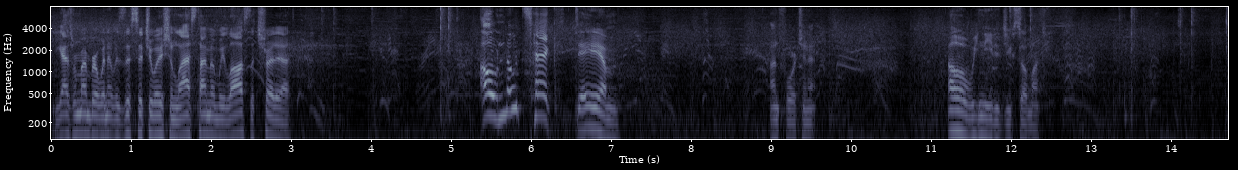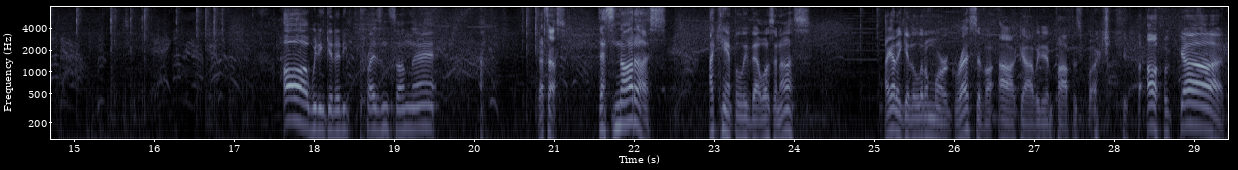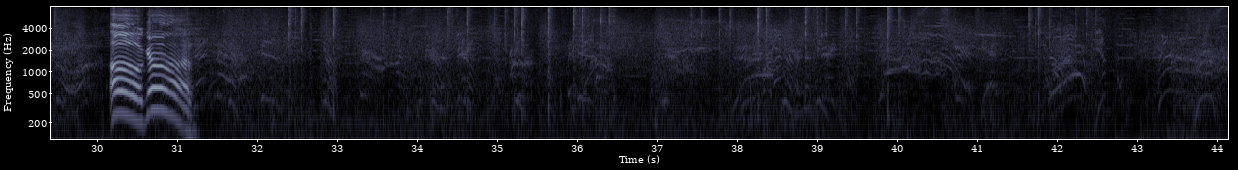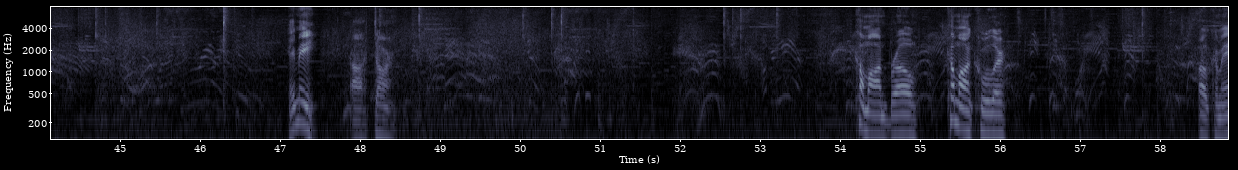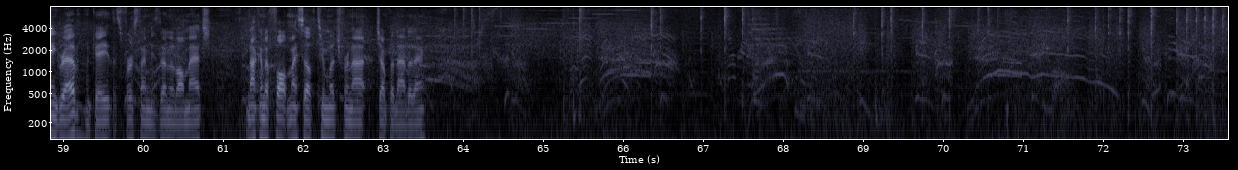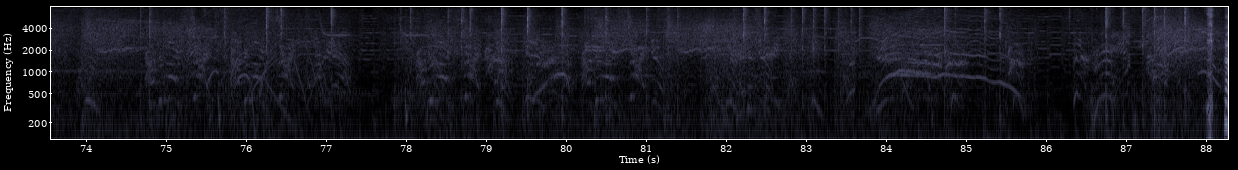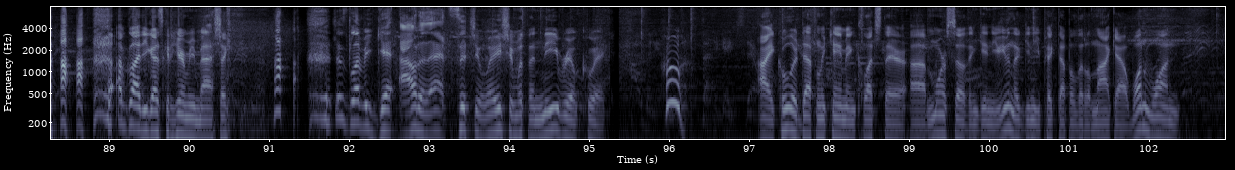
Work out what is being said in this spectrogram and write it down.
You guys remember when it was this situation last time and we lost? Let's try to... Oh, no tech! Damn. Unfortunate. Oh, we needed you so much. Oh, we didn't get any presents on that. That's us. That's not us. I can't believe that wasn't us. I gotta get a little more aggressive. Oh, God, we didn't pop this spark. oh, God. Oh, God! Hit me! Oh, darn. Come on, bro. Come on, Cooler. Oh, command grab. Okay, that's first time he's done it all match. Not going to fault myself too much for not jumping out of there. I'm glad you guys could hear me mashing. Just let me get out of that situation with a knee real quick. Whew. Alright, Cooler definitely came in clutch there, uh, more so than Ginyu, even though Ginyu picked up a little knockout. 1-1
